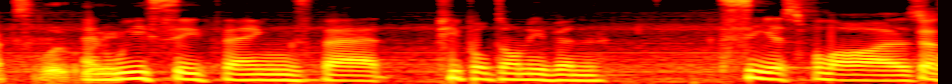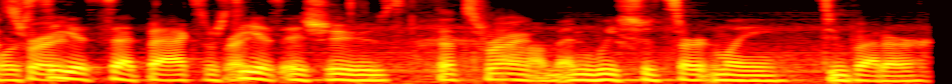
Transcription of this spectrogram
Absolutely. And we see things that people don't even see as flaws or That's see as setbacks or see as issues. Um, That's right. and we should certainly do better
